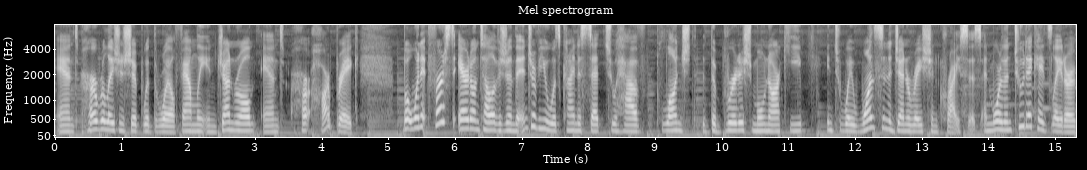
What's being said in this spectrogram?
and her relationship with the royal family in general, and her heartbreak. But when it first aired on television, the interview was kind of set to have plunged the British monarchy into a once in a generation crisis. And more than two decades later,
